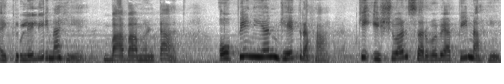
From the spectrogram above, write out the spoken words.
ऐकलेली नाहीये. बाबा म्हणतात ओपिनियन घेत राहा की ईश्वर सर्वव्यापी नाही.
